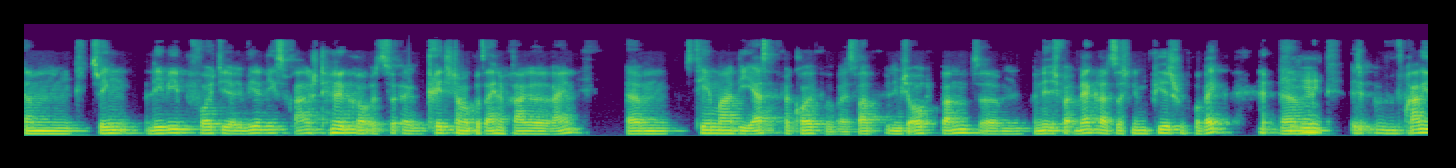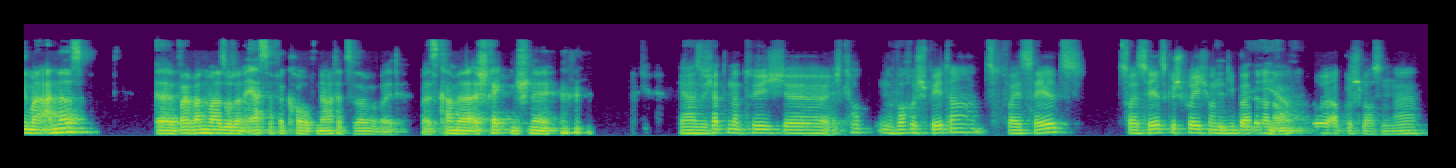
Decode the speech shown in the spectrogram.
Ähm, deswegen, Levi, bevor ich dir wieder die nächste Frage stelle, äh, grätsch ich noch mal kurz eine Frage rein. Ähm, das Thema die ersten Verkäufe, weil es war nämlich auch spannend. Ähm, ich merke gerade, ich nehme vieles schon vorweg. Ähm, ich frage mich mal anders. Äh, wann, war so dein erster Verkauf nach der Zusammenarbeit? Weil es kam ja erschreckend schnell. Ja, also ich hatte natürlich, äh, ich glaube, eine Woche später zwei Sales, zwei Sales-Gespräche und die beide dann auch Ja. äh, abgeschlossen, ne?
